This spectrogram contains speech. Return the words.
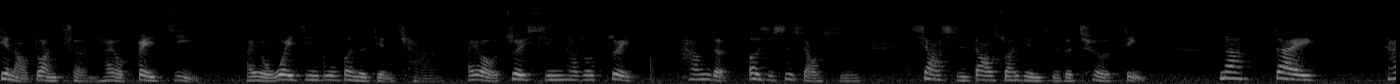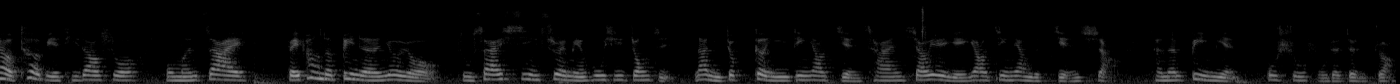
电脑断层，还有钡剂，还有胃镜部分的检查，还有最新他说最夯的二十四小时下食道酸碱值的测定。那在他有特别提到说，我们在肥胖的病人又有阻塞性睡眠呼吸中止。那你就更一定要减餐，宵夜也要尽量的减少，才能避免不舒服的症状。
